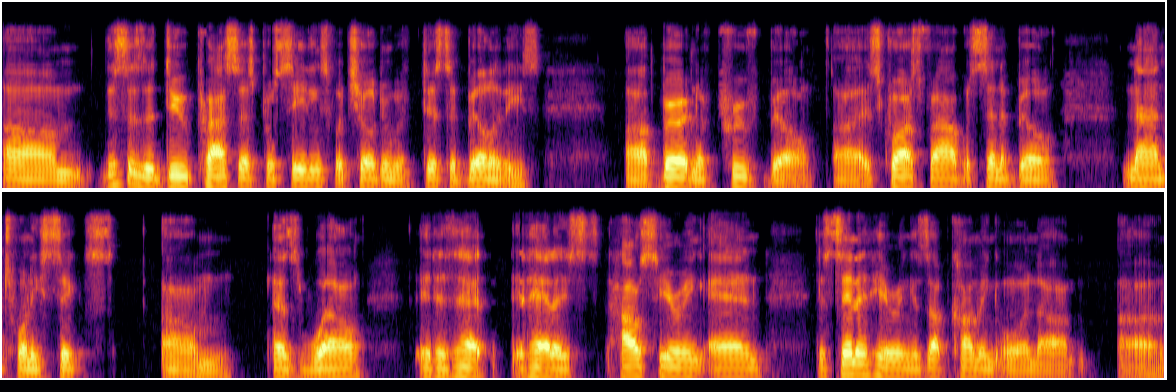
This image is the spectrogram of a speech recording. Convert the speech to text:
Um, this is a due process proceedings for children with disabilities, uh, burden of proof bill. Uh, it's cross-filed with Senate Bill nine twenty-six, um, as well. It has had, it had a House hearing and the Senate hearing is upcoming on, um, uh,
